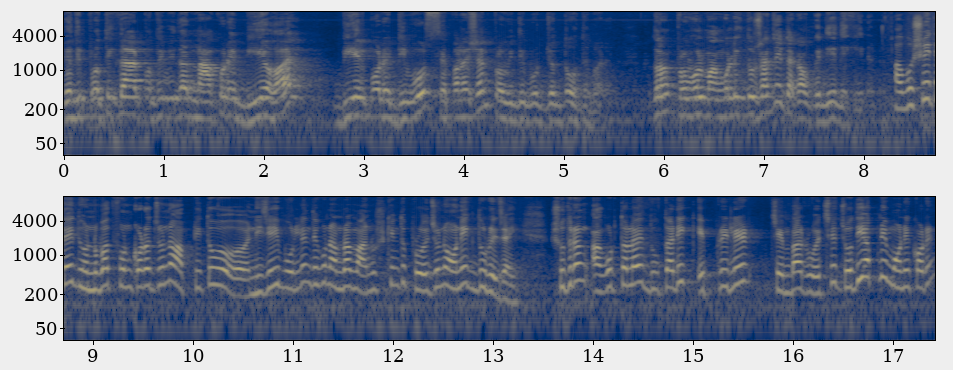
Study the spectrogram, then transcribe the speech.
যদি প্রতিকার প্রতিবিধান না করে বিয়ে হয় বিয়ের পরে ডিভোর্স সেপারেশন প্রভৃতি পর্যন্ত হতে পারে। সুতরাং প্রবল মাঙ্গলিক দোষ আছে এটা কাউকে দিয়ে দেখিয়ে অবশ্যই তাই ধন্যবাদ ফোন করার জন্য। আপনি তো নিজেই বললেন দেখুন আমরা মানুষ কিন্তু প্রয়োজনে অনেক দূরে যাই। সুতরাং আগরতলায় দু তারিখ এপ্রিলের চেম্বার রয়েছে। যদি আপনি মনে করেন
